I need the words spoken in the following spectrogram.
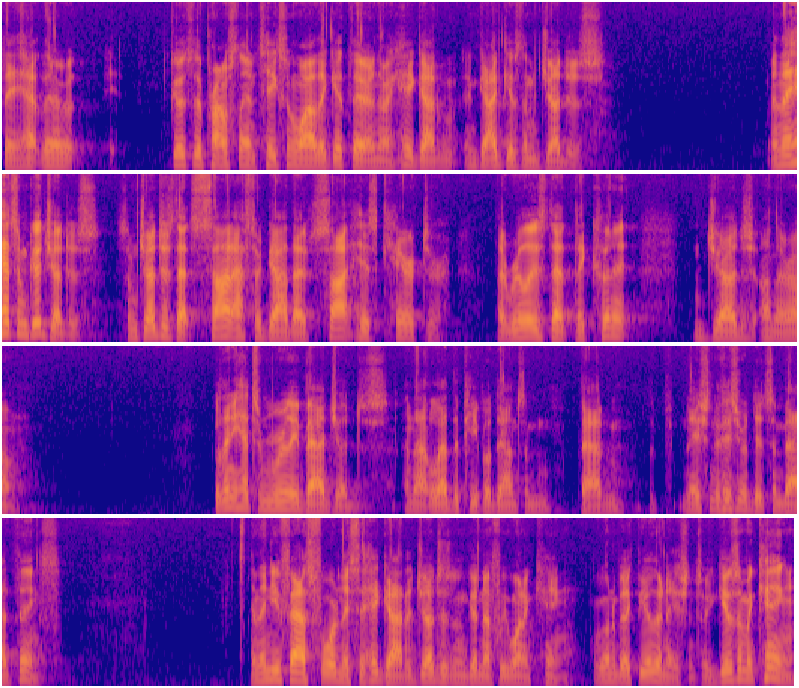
they have go to the promised land. It takes them a while. They get there, and they're like, hey, God, and God gives them judges. And they had some good judges, some judges that sought after God, that sought his character, that realized that they couldn't judge on their own. But then you had some really bad judges, and that led the people down some bad, the nation of Israel did some bad things. And then you fast forward and they say, hey, God, a judge isn't good enough. We want a king. We want to be like the other nation. So he gives them a king,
